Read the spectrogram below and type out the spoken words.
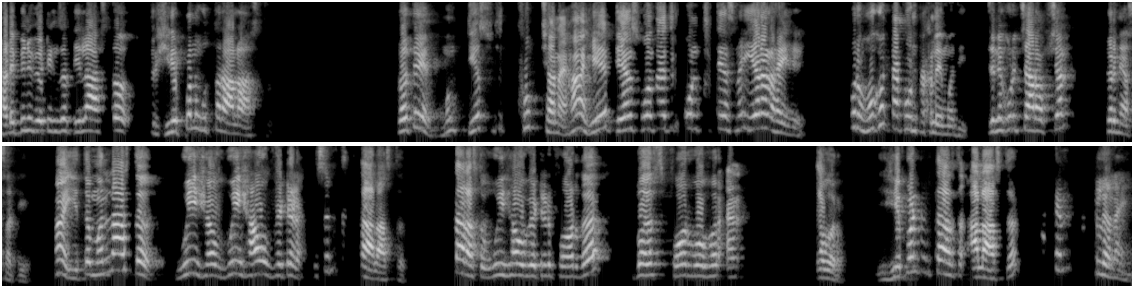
had been waiting जर दिला असतं तर हे पण उत्तर आलं असतं. कळते मग ते सुद्धा खूप छान आहे. हा हे टेन्स कोणता आहे तर कोणतं टेन्स नाही? येणार आहे हे. पण वगत टाकून टाकलंयमध्ये जेणेकरून चार ऑप्शन करण्यासाठी. हा इथं म्हणलं असतं we have we have waited असं आलं असतं. टाकता आलं असतं we have waited for the bus for over and hour हे पण आलं असतं. ते टाकलं नाही.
